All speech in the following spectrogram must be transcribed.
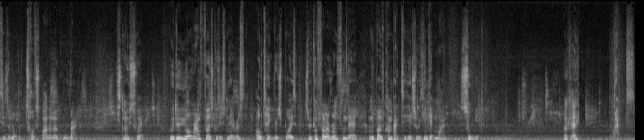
since a lot of the toffs by the local rag. It's no sweat. We'll do your round first because it's nearest. I'll take Rich Boys so we can follow on from there and we both come back to here so we can get mine. Sorted. Okay. Right.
